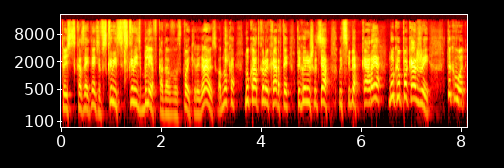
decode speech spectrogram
то есть сказать, знаете, вскрыть, вскрыть блеф, когда в покер играют. Сказал, ну-ка, ну-ка, открой карты. Ты говоришь, у тебя, у тебя каре, ну-ка, покажи. Так вот,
